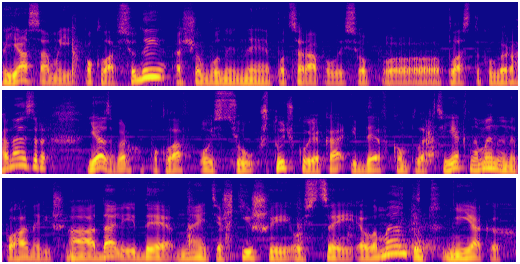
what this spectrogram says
Я саме їх поклав сюди. А щоб вони не поцарапались об е, пластиковий органайзер, я зверху поклав ось цю штучку, яка йде в комплекті. Як на мене, непогане рішення. А далі йде найтяжкіший ось цей елемент. Тут ніяких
